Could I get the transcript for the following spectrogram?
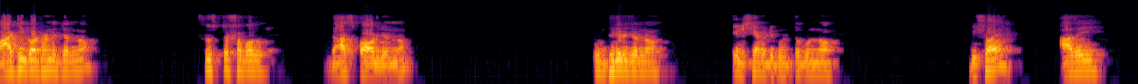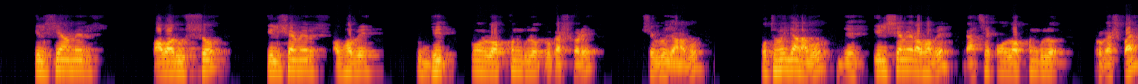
মাটি গঠনের জন্য, সুস্থ সবল গাছ পাওয়ার জন্য, উদ্ভিদের জন্য ক্যালসিয়াম একটি গুরুত্বপূর্ণ বিষয়। আর এই ক্যালসিয়ামের পাওয়ার উৎস, ক্যালসিয়ামের অভাবে উদ্ভিদ কোন লক্ষণগুলো প্রকাশ করে, সেগুলো জানাব। প্রথমে জানাব যে ক্যালসিয়ামের অভাবে গাছে কোন লক্ষণগুলো প্রকাশ পায়।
